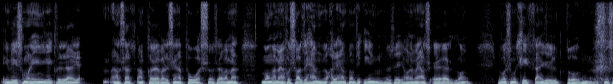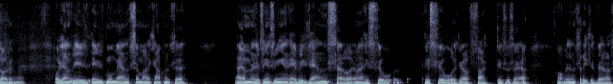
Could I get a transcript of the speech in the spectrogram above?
i viss mån ingick väl det där han, satt, han prövade sina påsar och så men många människor sa att det hände, hade hänt någonting inuti honom med hans ögon. det var som att titta i en djup brunn, liksom, sa de. Och den, det är ett moment som man kanske inte... Ja, men det finns ju ingen evidens här. Och, jag menar, histor, historiker, facket så att säga, har väl inte riktigt velat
